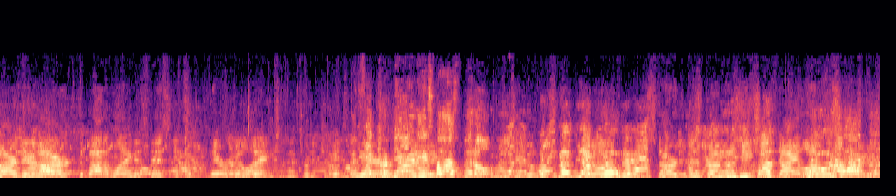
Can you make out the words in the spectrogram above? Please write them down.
are, they are. The bottom line is this, it's their building. the It's their Community's hospital! It's not your building. Start started this conversation dialogue this morning.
